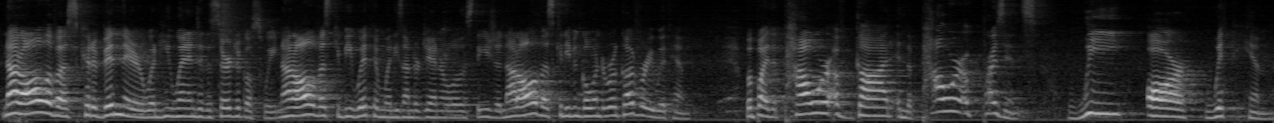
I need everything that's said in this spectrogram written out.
not all of us could have been there when he went into the surgical suite. Not all of us could be with him when he's under general anesthesia. Not all of us could even go into recovery with him. But by the power of God and the power of presence, we are with him.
